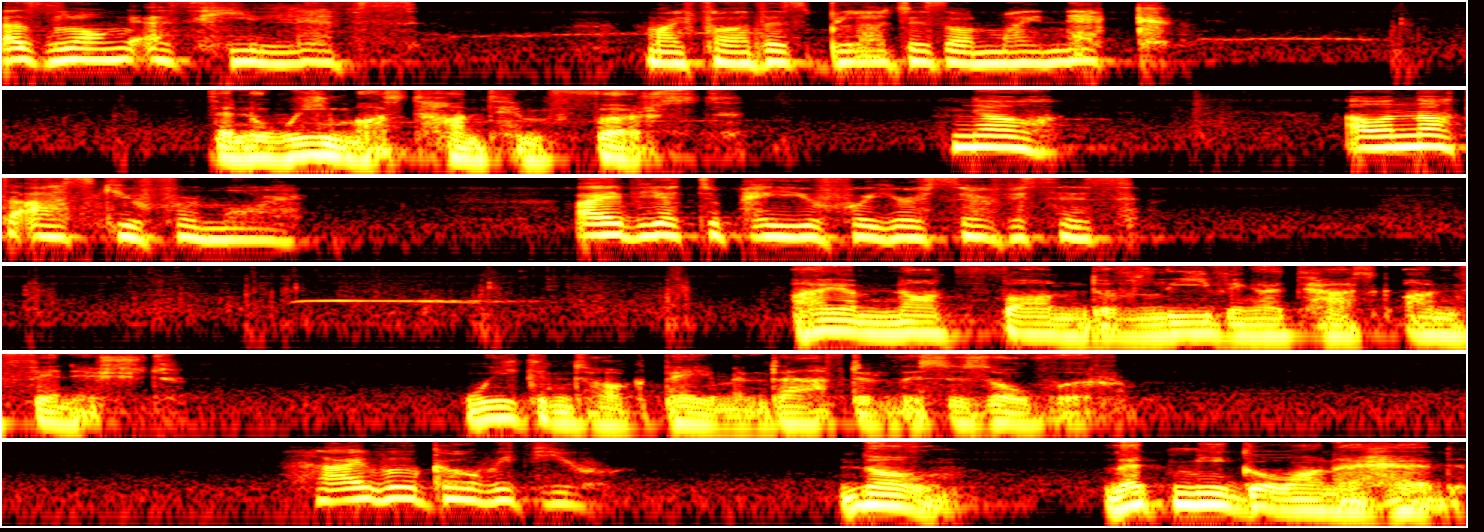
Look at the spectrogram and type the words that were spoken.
as long as he lives. My father's blood is on my neck. Then we must hunt him first. No. I will not ask you for more. I have yet to pay you for your services. I am not fond of leaving a task unfinished. We can talk payment after this is over. I will go with you. No. Let me go on ahead.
